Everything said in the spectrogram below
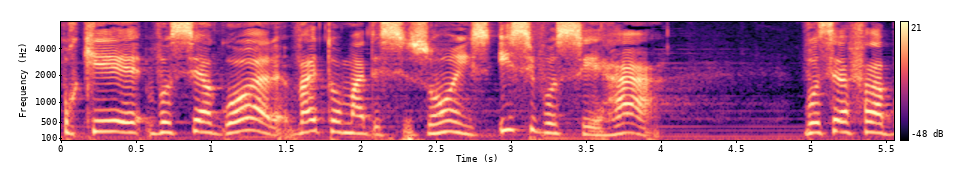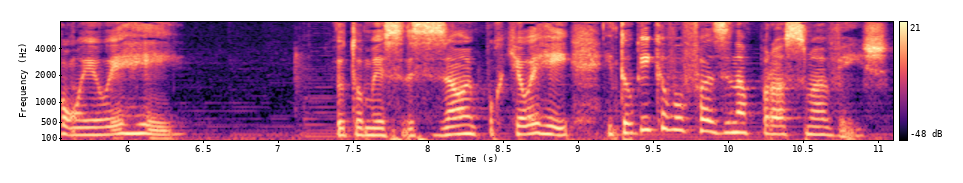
Porque você agora vai tomar decisões e se você errar, você vai falar: bom, eu errei. Eu tomei essa decisão porque eu errei. Então o que, que eu vou fazer na próxima vez?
